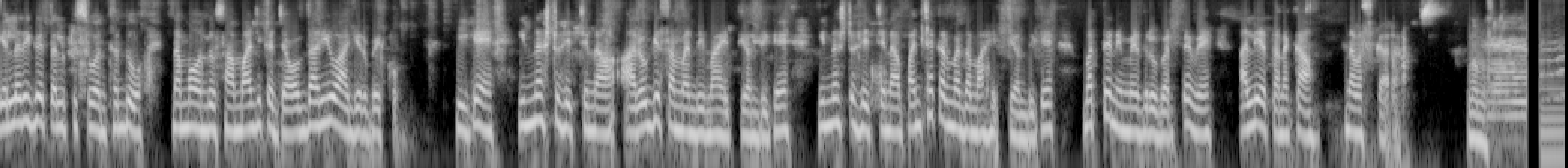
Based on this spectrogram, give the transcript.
ಎಲ್ಲರಿಗೂ ತಲುಪಿಸುವಂಥದ್ದು ನಮ್ಮ ಒಂದು ಸಾಮಾಜಿಕ ಜವಾಬ್ದಾರಿಯೂ ಆಗಿರಬೇಕು. ಹೀಗೆ ಇನ್ನಷ್ಟು ಹೆಚ್ಚಿನ ಆರೋಗ್ಯ ಸಂಬಂಧಿ ಮಾಹಿತಿಯೊಂದಿಗೆ, ಇನ್ನಷ್ಟು ಹೆಚ್ಚಿನ ಪಂಚಕರ್ಮದ ಮಾಹಿತಿಯೊಂದಿಗೆ ಮತ್ತೆ ನಿಮ್ಮೆದುರು ಬರ್ತೇವೆ. ಅಲ್ಲಿಯ ತನಕ ನಮಸ್ಕಾರ. ನಮಸ್ತೆ.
